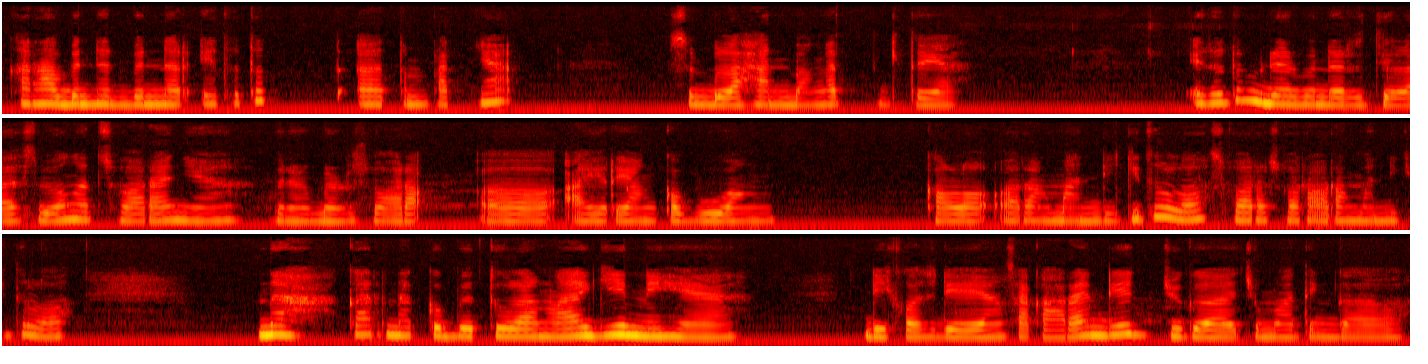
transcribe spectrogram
Karena bener-bener itu tuh uh, tempatnya sebelahan banget gitu ya. Itu tuh bener-bener jelas banget suaranya. Bener-bener suara uh, air yang kebuang kalau orang mandi gitu loh suara-suara orang mandi gitu loh Nah, karena kebetulan lagi nih ya, di kos dia yang sekarang dia juga cuma tinggal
